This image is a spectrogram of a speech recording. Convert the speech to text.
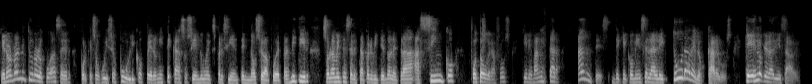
que normalmente uno lo puede hacer porque son juicios públicos, pero en este caso, siendo un expresidente, no se va a poder transmitir, solamente se le está permitiendo la entrada a cinco fotógrafos, quienes van a estar antes de que comience la lectura de los cargos, que es lo que nadie sabe.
